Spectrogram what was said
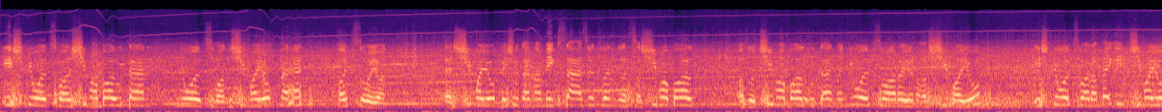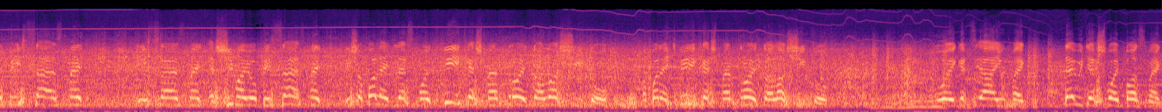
és 80 sima bal után, 80 sima jobb mehet, hagyd szóljon. Ez sima jobb, és utána még 150 lesz a sima bal, az ott sima bal, utána 80-ra jön a sima jobb, és 80-ra megint sima jobb, és 100 megy, és 100 megy, ez sima jobb, és 100 megy, és a bal egy lesz majd fékes, mert rajta a lassító. A bal egy fékes, mert rajta a lassító. Jó, Geci, álljunk meg, de ügyes vagy, bazd meg.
